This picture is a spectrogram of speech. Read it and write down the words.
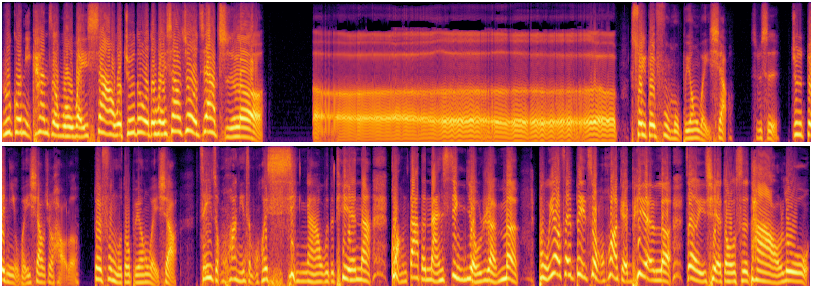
如果你看着我微笑，我觉得我的微笑就有价值了。呃，所以对父母不用微笑，是不是？就是对你微笑就好了，对父母都不用微笑。这一种话你怎么会信啊？我的天哪！广大的男性友人们，不要再被这种话给骗了，这一切都是套路，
